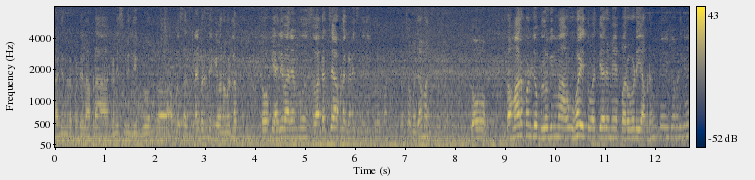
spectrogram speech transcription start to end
રાજેન્દ્ર પટેલ આપણા ગણેશ મ્યુઝિક ગ્રુપ આપણો સબસ્ક્રાઈબર છે કહેવાનો મતલબ. તો પહેલી વાર એમનું સ્વાગત છે આપણા ગણેશ મ્યુઝિક ગ્રુપમાં. તમે મજામાં તો તમારે પણ જો બ્લોગિંગમાં આવવું હોય તો અત્યારે મેં પરવડી આપણે શું કહીએ ચોકડી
